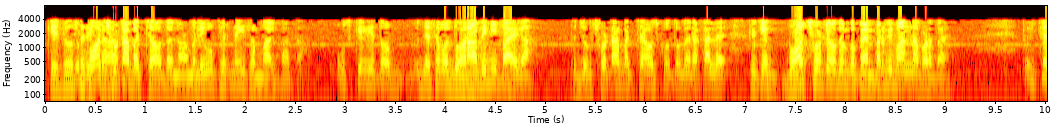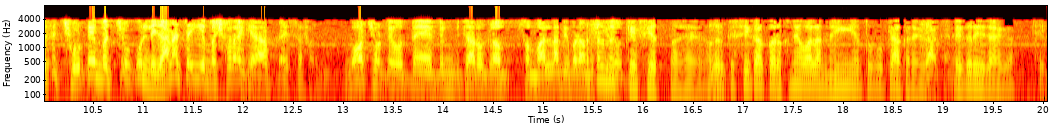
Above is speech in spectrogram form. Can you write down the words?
کہ جو بہت طریقہ چھوٹا بچہ ہوتا ہے نارملی وہ پھر نہیں سنبھال پاتا۔ اس کے لیے تو جیسے وہ دوہرا بھی نہیں پائے گا تو جو چھوٹا بچہ ہے اس کو تو میرا خیال ہے کیونکہ بہت چھوٹے ہوتے ہیں ان کو پیمپر بھی باندھنا پڑتا ہے۔ تو جیسے چھوٹے بچوں کو لے جانا چاہیے مشورہ کیا آپ کا اس سفر میں؟ بہت چھوٹے ہوتے ہیں پھر بیچاروں کا سنبھالنا بھی بڑا مشکل ہوتا ہے۔ کیفیت پر ہے۔ اگر کسی کا کوئی رکھنے والا نہیں ہے تو وہ کیا کرے گا؟ لے کر ہی جائے گا۔ ٹھیک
